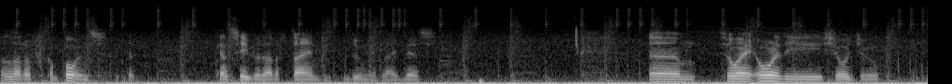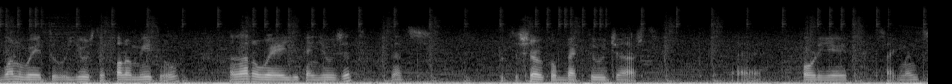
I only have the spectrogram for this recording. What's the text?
a lot of components that can save you a lot of time doing it like this. Um, so I already showed you one way to use the follow me tool. Another way you can use it that's put the circle back to just uh, 48 segments.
